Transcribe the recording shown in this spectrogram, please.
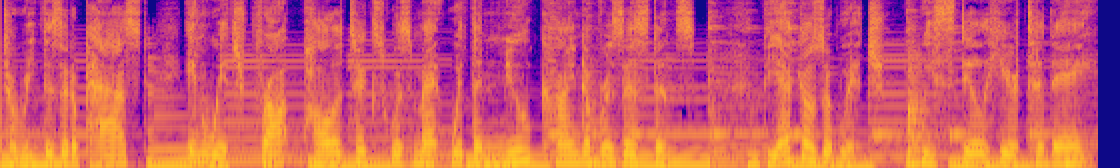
to revisit a past in which fraught politics was met with a new kind of resistance, the echoes of which we still hear today.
